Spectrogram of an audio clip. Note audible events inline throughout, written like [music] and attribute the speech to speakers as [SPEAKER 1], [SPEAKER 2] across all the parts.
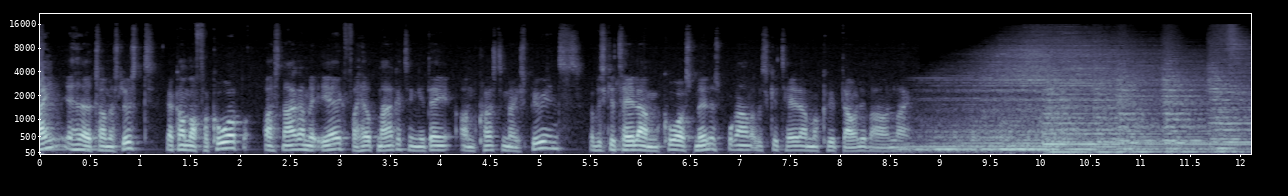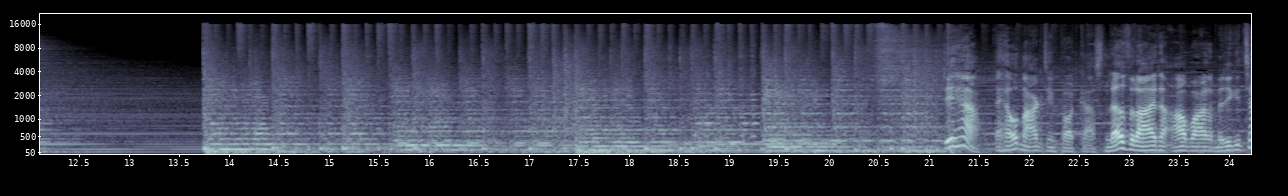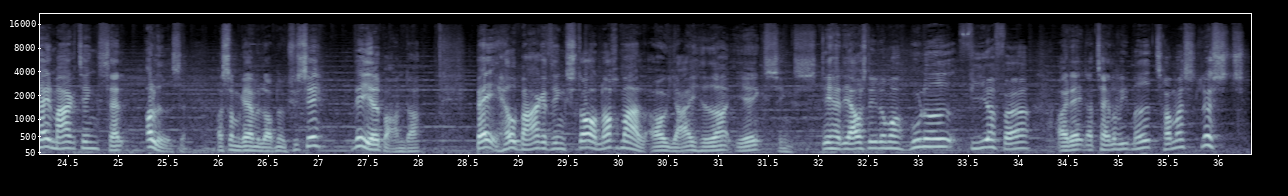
[SPEAKER 1] Hej, jeg hedder Thomas Lyst. Jeg kommer fra Coop og snakker med Erik fra Help Marketing i dag om Customer Experience. Og vi skal tale om Coops medlemsprogram, og vi skal tale om at købe dagligvarer online.
[SPEAKER 2] Det her er Help Marketing podcasten, lavet for dig, der arbejder med digital marketing, salg og ledelse, og som gerne vil opnå succes ved at hjælpe andre. Bag Help Marketing står Nochmal, og jeg hedder Erik Sings. Det her det er afsnit nummer 144, og i dag der taler vi med Thomas Lyst.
